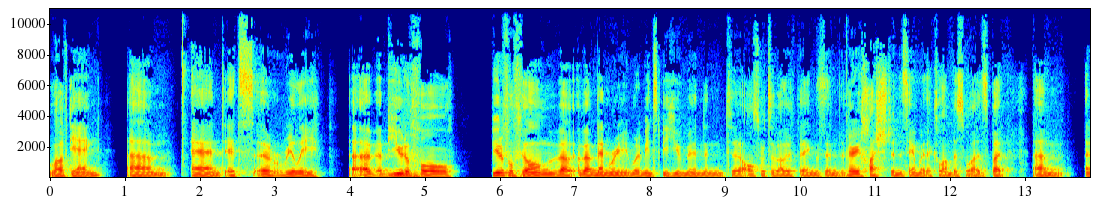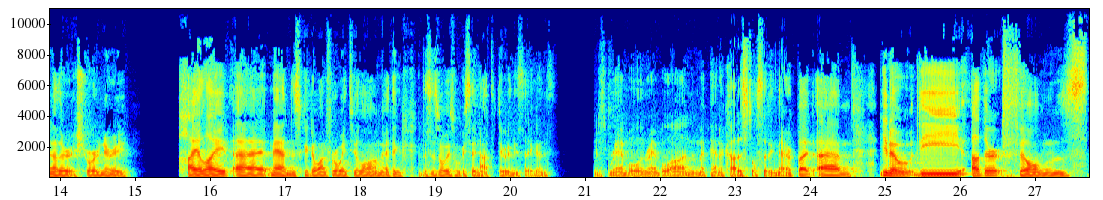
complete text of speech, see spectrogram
loved Yang. Um, and it's a really a, a, beautiful, beautiful film about about memory and what it means to be human, and uh, all sorts of other things, and very hushed in the same way that Columbus was. But um, another extraordinary highlight. Uh, man, this could go on for way too long. I think this is always what we say not to do in these segments just ramble and ramble on. And my panna cotta is still sitting there. But, um, you know, the other films,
